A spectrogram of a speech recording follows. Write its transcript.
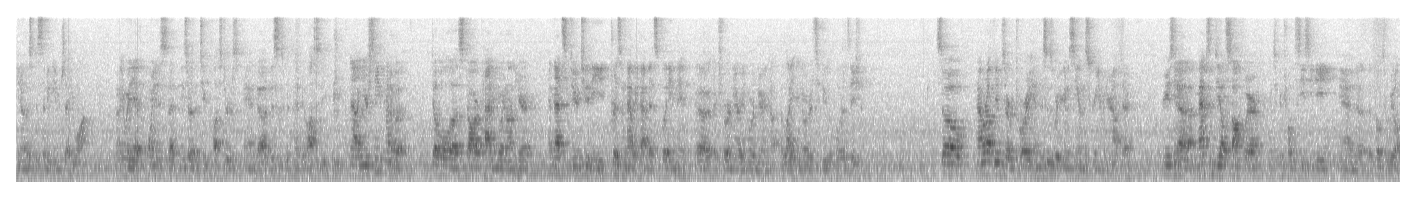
you know, the specific image that you want. Anyway, yeah, the point is that these are the two clusters, and uh, this is with nebulosity. Now, you're seeing kind of a double uh, star pattern going on here, and that's due to the prism that we have that's splitting the uh, extraordinary and ordinary light in order to do the polarization. So now we're at the observatory, and this is what you're going to see on the screen when you're out there. We're using a MaximDL software to control the CCD and uh, the filter wheel,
